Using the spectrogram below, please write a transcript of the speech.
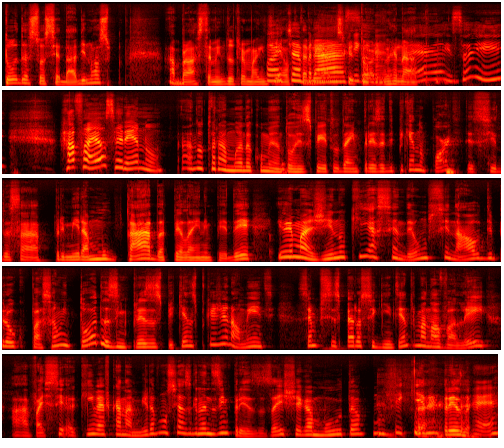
toda a sociedade. E nosso abraço também do Dr. Magdiel, Forte que também é do abraço. escritório, Renato? É, isso aí. Rafael Sereno. A doutora Amanda comentou a respeito da empresa de pequeno porte ter sido essa primeira multada pela NPD. Eu imagino que acendeu um sinal de preocupação em todas as empresas pequenas, porque geralmente sempre se espera o seguinte: entra uma nova lei, ah, vai ser, quem vai ficar na mira vão ser as grandes empresas. Aí chega a multa, uma pequena empresa. É.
